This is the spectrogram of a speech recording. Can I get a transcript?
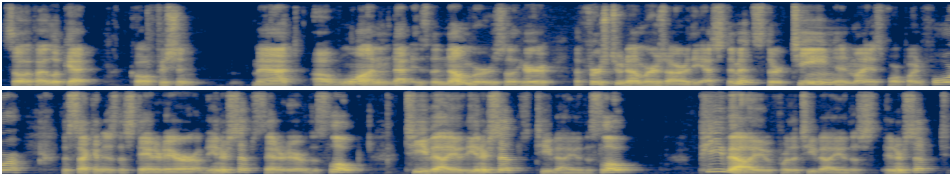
So if I look at coefficient mat of 1, that is the numbers. So here the first two numbers are the estimates, 13 and minus 4.4. The second is the standard error of the intercept, standard error of the slope, t-value of the intercept, t-value of the slope, p-value for the t-value of the intercept,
